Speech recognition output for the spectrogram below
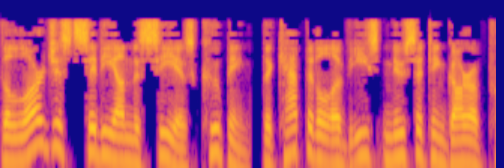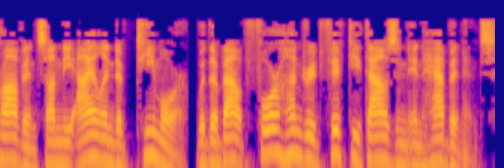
The largest city on the sea is Kupang, the capital of East Nusa Tenggara province on the island of Timor, with about 450,000 inhabitants.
